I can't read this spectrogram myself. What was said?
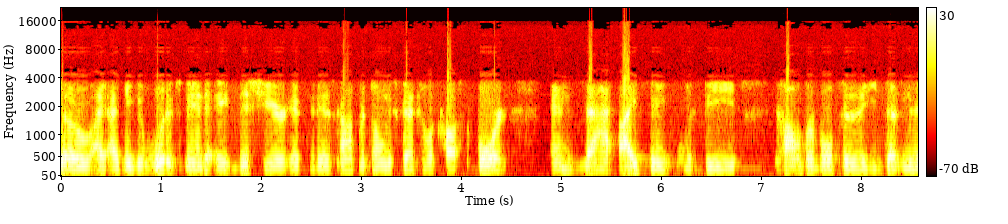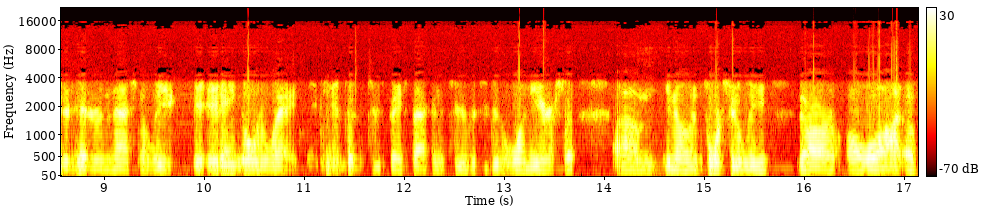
So I, I think it would expand to eight this year if it is conference only schedule across the board. And that I think would be comparable to the designated hitter in the National League. It, it ain't going away. You can't put the toothpaste back in the tube if you do it one year. So, um, you know, unfortunately, there are a lot of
